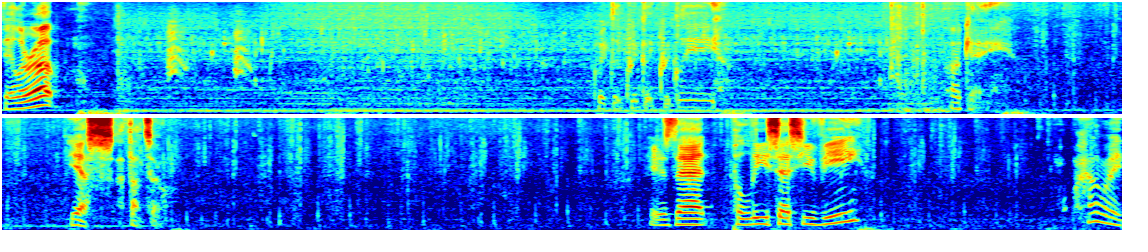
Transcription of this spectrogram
Fill her up. Quickly, quickly, quickly. Okay. Yes, I thought so. Here's that police SUV. How do I...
